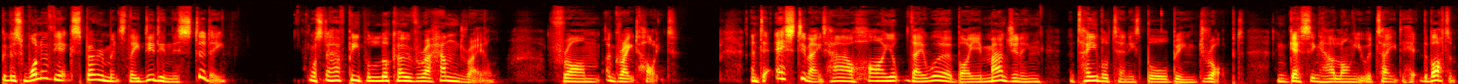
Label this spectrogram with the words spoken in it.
Because one of the experiments they did in this study was to have people look over a handrail from a great height and to estimate how high up they were by imagining a table tennis ball being dropped and guessing how long it would take to hit the bottom.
